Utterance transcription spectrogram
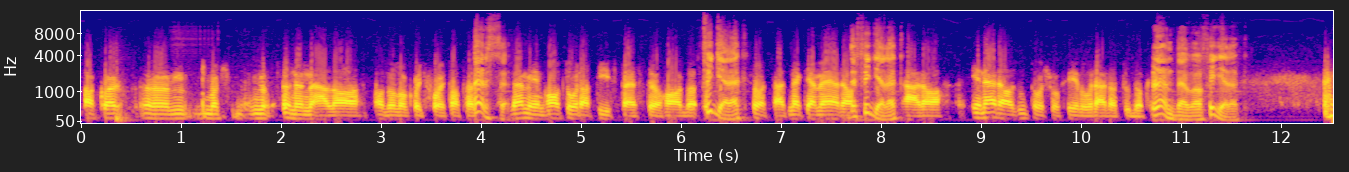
Akkor um, most önön áll a, a dolog, hogy folytathat. Persze. Nem, én 6 óra 10 perctől hallgatom. Figyelek. Szóval, tehát nekem erre, De figyelek. Ára, én erre az utolsó fél órára tudok. Rendben van, figyelek.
